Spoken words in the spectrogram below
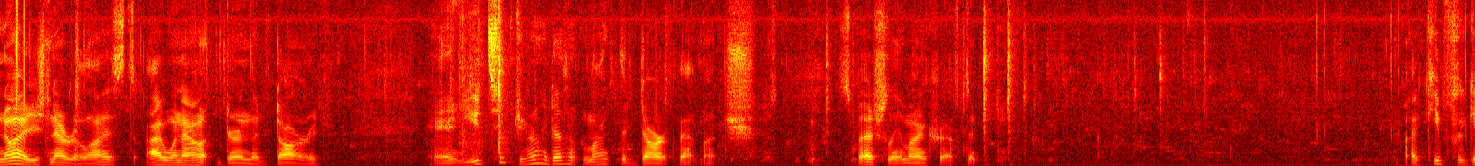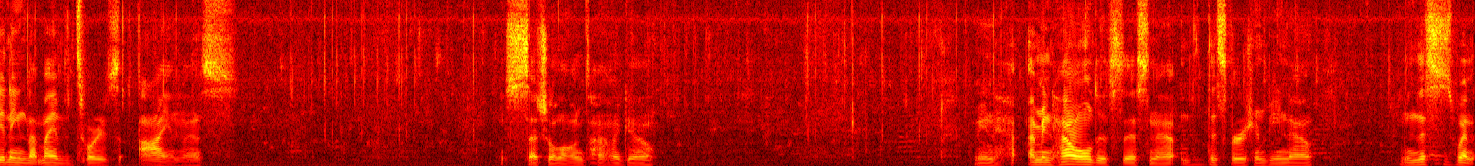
You know I just now realized? I went out during the dark. And YouTube generally doesn't like the dark that much. Especially in Minecraft. I keep forgetting that my inventory is I in this. It's such a long time ago. I mean, I mean, how old is this now? This version be now? Mean, this is when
